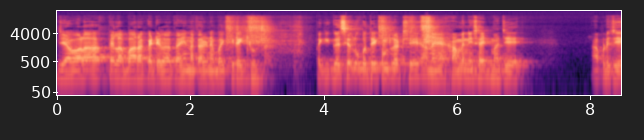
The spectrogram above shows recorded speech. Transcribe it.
જે વાળા પહેલાં બારા કાઢેલા હતા, એના કારણે બાકી રાખ્યું બાકી ગસેલું બધે કમ્પ્લીટ છે અને સામેની સાઈડમાં જે આપણે જે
